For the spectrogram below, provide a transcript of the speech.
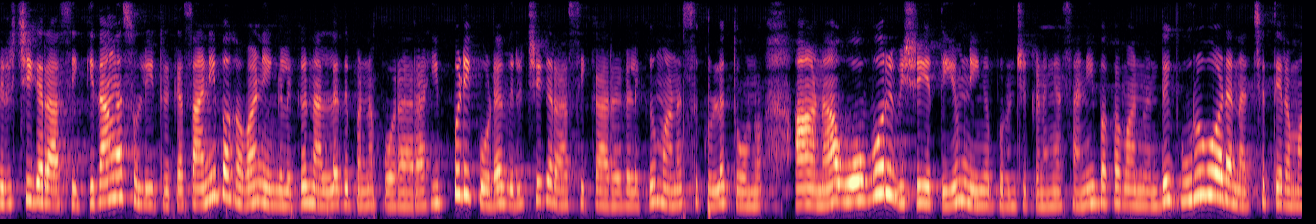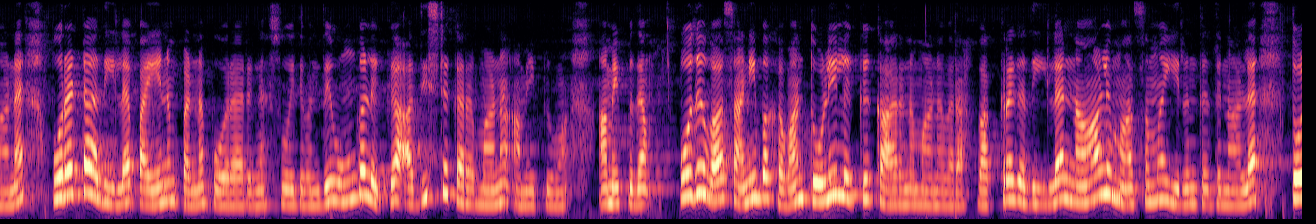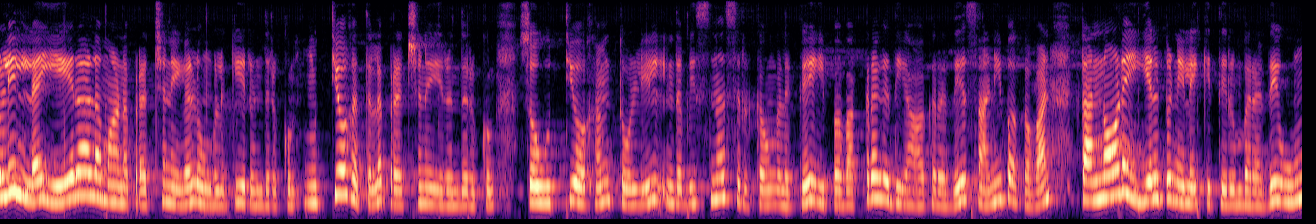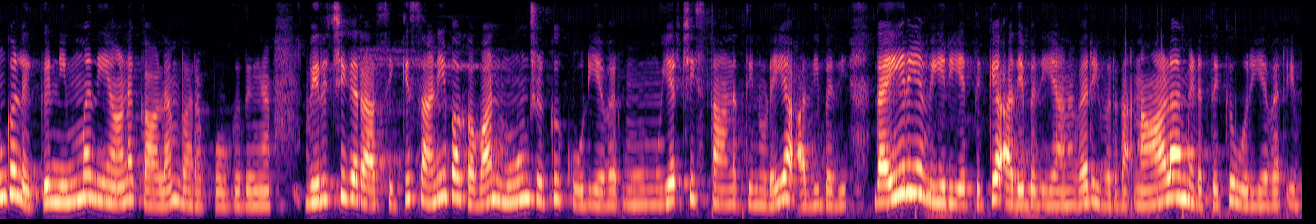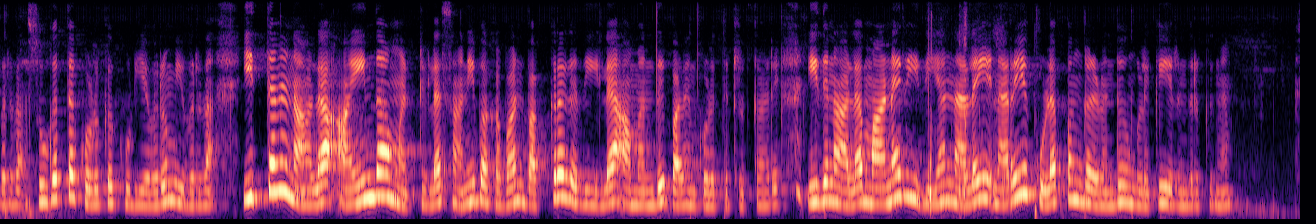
விருச்சிக ராசிக்கு தாங்க சொல்லிட்டு இருக்க சனி பகவான் எங்களுக்கு நல்லது பண்ண போகிறாரா இப்படி கூட விருச்சிக ராசிக்காரர்களுக்கு மனசுக்குள்ளே தோணும். ஆனால் ஒவ்வொரு விஷயத்தையும் நீங்கள் புரிஞ்சுக்கணுங்க. சனி பகவான் வந்து குருவோட நட்சத்திரமான புரட்டாதியில் பயணம் பண்ண போகிறாருங்க ஸோ இது வந்து உங்களுக்கு அதிர்ஷ்டகரமான அமைப்பு அமைப்பு தான். பொதுவாக சனி பகவான் தொழிலுக்கு காரணமானவரா? வக்ரகதியில் நாலு மாதமாக இருந்ததுனால தொழிலில் ஏராளமான பிரச்சனைகள் உங்களுக்கு இருந்திருக்கும். உத்தியோக உத்தியோகத்தில் பிரச்சனை இருந்திருக்கும். ஸோ உத்தியோகம் தொழில் இந்த பிஸ்னஸ் இருக்கவங்களுக்கு இப்போ வக்ரகதி ஆகிறது சனி பகவான் தன்னோட இயல்பு நிலைக்கு திரும்புறது உங்களுக்கு நிம்மதியான காலம் வரப்போகுதுங்க. விருச்சிக ராசிக்கு சனி பகவான் மூன்றுக்கு கூடியவர் முயற்சி ஸ்தானத்தினுடைய அதிபதி. தைரிய வீரியத்துக்கு அதிபதியானவர் இவர் தான் நாலாம் இடத்துக்கு உரியவர் இவர் தான் சுகத்தை கொடுக்கக்கூடியவரும் இவர் தான் இத்தனை நாளாக ஐந்தாம் மட்டில் சனி பகவான் வக்ரகதியில் அமர்ந்து பலன் கொடுத்துட்ருக்கு இருக்காரு இதனால் மன ரீதியாக நிறைய நிறைய குழப்பங்கள் வந்து உங்களுக்கு இருந்திருக்குங்க.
